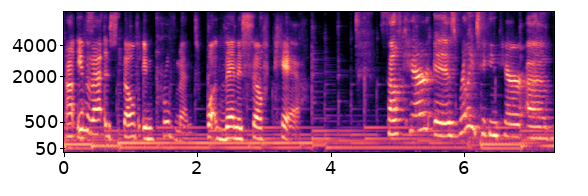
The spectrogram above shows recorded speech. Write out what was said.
Now, if that is self improvement, what then is self care? Self care is really taking care of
